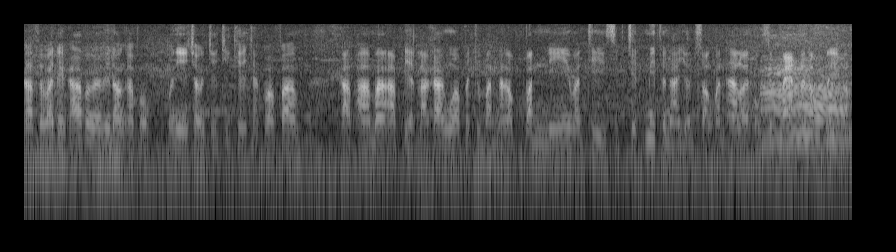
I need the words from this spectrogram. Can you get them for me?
ครับสวัสดีครับพ่อแม่พี่น้องครับผมวันนี้ช่อง JGK จากกัวฟาร์มกาพามาอัปเดตราคางัวปัจจุบันนะครับ วันนี้วันที่ 17 มิถุนายน 2568 นะครับนี่ครับ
